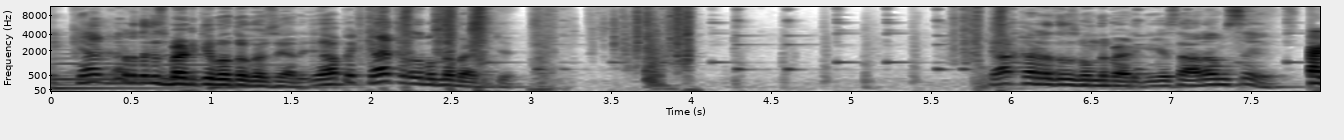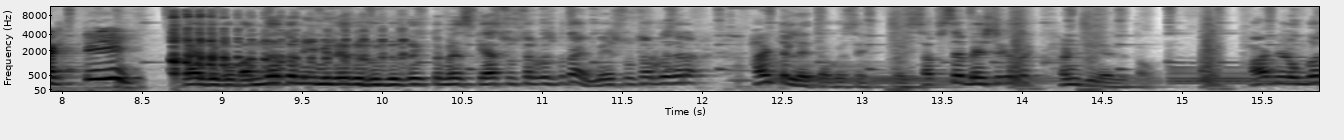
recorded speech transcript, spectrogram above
ये क्या कर रहा था? किस बैठ के बताओ कैसे यार यहाँ पे क्या कर रहा था बंदा बैठ के? क्या कर रहा था उस बंदा बैठ के कैसे आराम से? गाइस देखो बंदा तो नहीं मिले तो ढूंढ ढूंढ तो मैं क्या सोच रहा हूँ पता है मैं सोच रहा हूँ जरा हंट लेता हूँ कैसे? सबसे बेस्ट कैसे हंट ले लेता हूँ। हंट लूँगा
